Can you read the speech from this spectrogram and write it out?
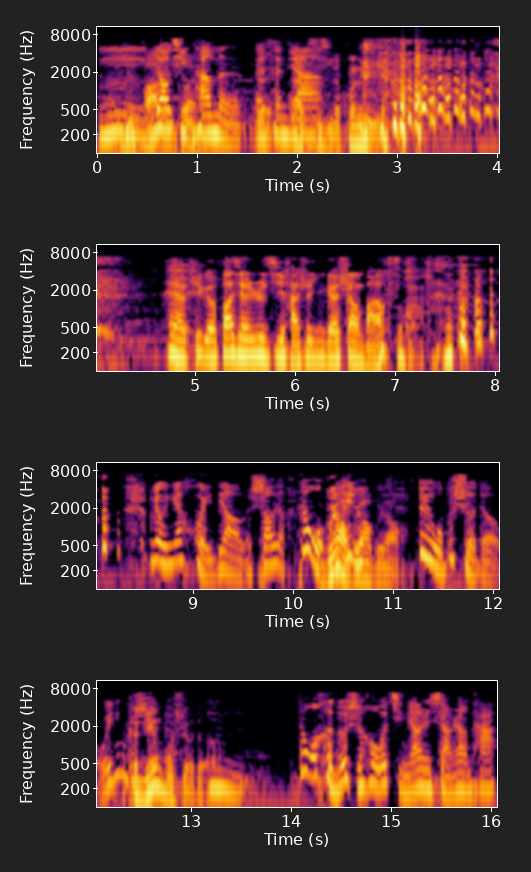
嗯邀请他们来参加自己的婚礼。哎呀，这个发现日记还是应该上把锁的，没有，应该毁掉了，烧掉。但我不要不要不要，对，我不舍得，我一定肯定不舍得。嗯，但我很多时候我尽量是想让他，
